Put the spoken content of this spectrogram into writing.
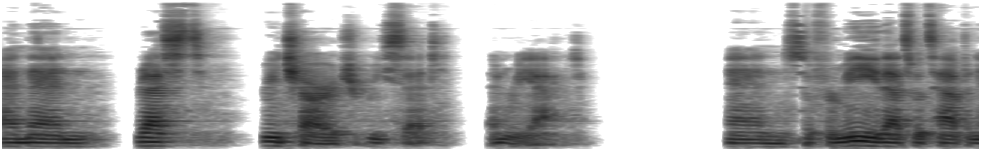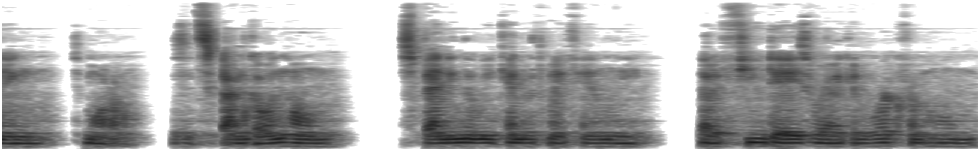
and then rest, recharge, reset, and react. And so for me, that's what's happening tomorrow. Is it's I'm going home, spending the weekend with my family. Got a few days where I can work from home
